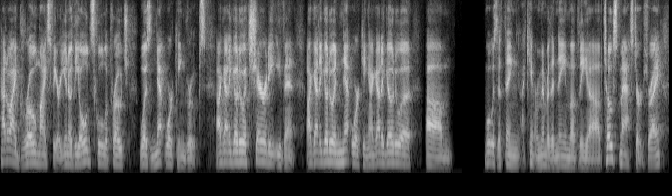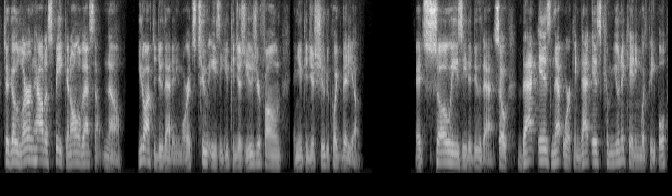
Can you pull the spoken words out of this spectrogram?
How do I grow my sphere? You know, the old school approach was networking groups. I got to go to a charity event. I got to go to a networking. I got to go to a, um, what was the thing? I can't remember the name of the uh, Toastmasters, right? To go learn how to speak and all of that stuff. No, you don't have to do that anymore. It's too easy. You can just use your phone and you can just shoot a quick video. It's so easy to do that. So that is networking. That is communicating with people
